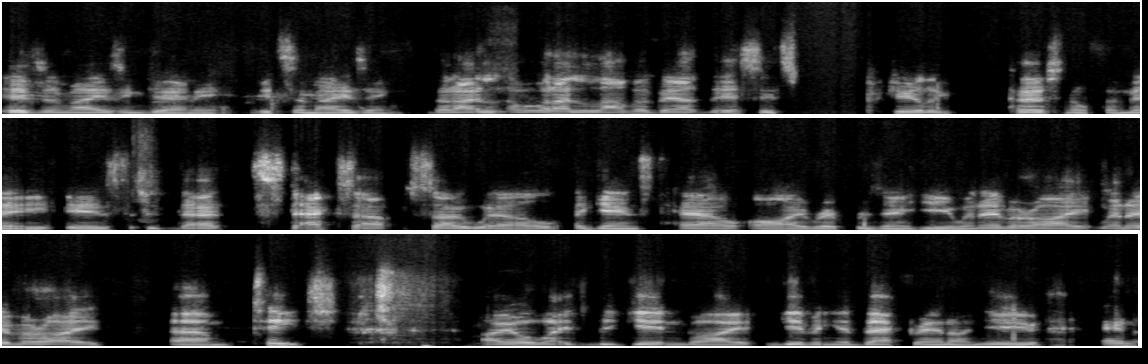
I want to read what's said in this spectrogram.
It's an amazing journey. It's amazing. But I, what I love about this, it's purely personal for me, is that stacks up so well against how I represent you. Whenever I, whenever I um, teach, I always begin by giving a background on you, and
